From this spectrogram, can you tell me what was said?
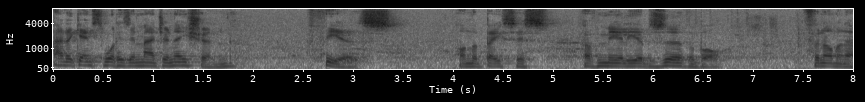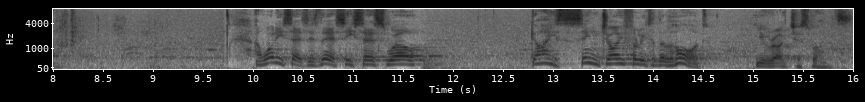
and against what his imagination fears on the basis of merely observable phenomena. And what he says is this, he says, well, guys, sing joyfully to the Lord, you righteous ones.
